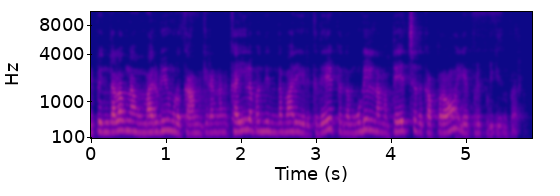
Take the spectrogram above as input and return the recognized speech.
இப்போ இந்த அளவுக்கு நான் மறுபடியும் உங்களுக்கு காமிக்கிறேன். நான் கையில் வந்து இந்த மாதிரி இருக்குது. இப்போ இந்த முடியில் நம்ம தேய்ச்சதுக்கப்புறம் எப்படி பிடிக்குதுன்னு பாருங்கள்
